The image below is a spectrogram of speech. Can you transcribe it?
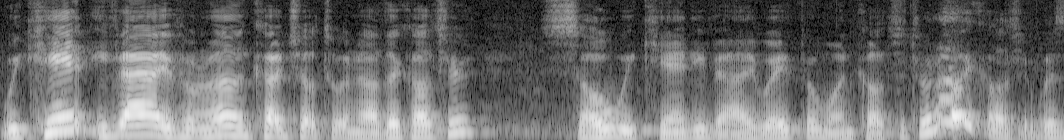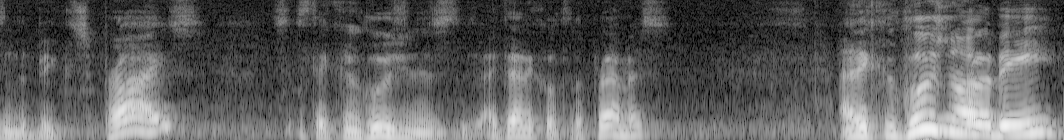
we can't evaluate from one culture to another culture, so we can't evaluate from one culture to another culture. It wasn't a big surprise, since the conclusion is identical to the premise. And the conclusion ought to be,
